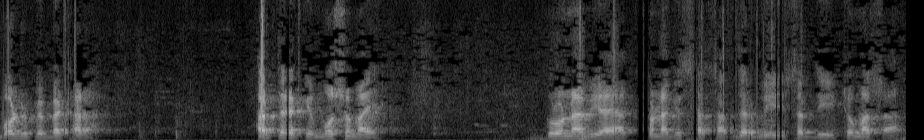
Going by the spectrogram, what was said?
बॉर्डर पे बैठा रहा। हर तरह के मौसम आए। कोरोना भी आया। कोरोना के साथ साथ गर्मी, सर्दी, चौमासा।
